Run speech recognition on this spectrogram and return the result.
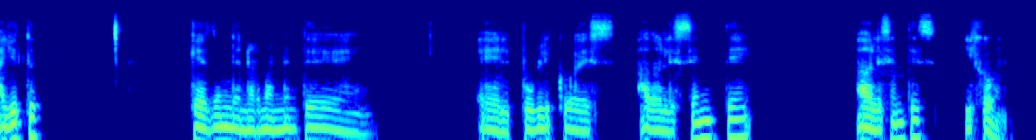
a YouTube, que es donde normalmente el público es adolescente, adolescentes y jóvenes.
